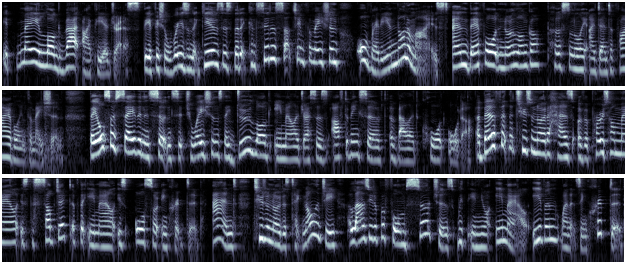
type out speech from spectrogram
it may log that IP address. The official reason it gives is that it considers such information already anonymized and therefore no longer personally identifiable information. They also say that in certain situations, they do log email addresses after being served a valid court order. A benefit that Tutanota has over ProtonMail is the subject of the email is also encrypted, and Tutanota's technology allows you to perform searches within your email, even when it's encrypted,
